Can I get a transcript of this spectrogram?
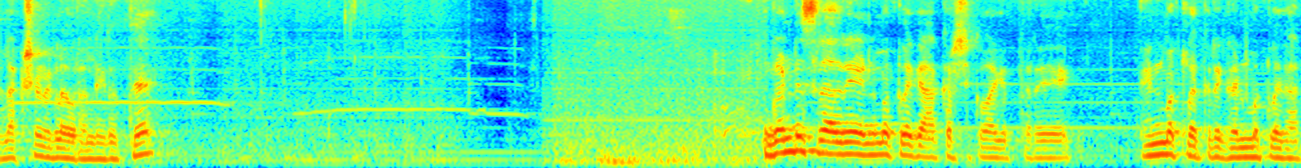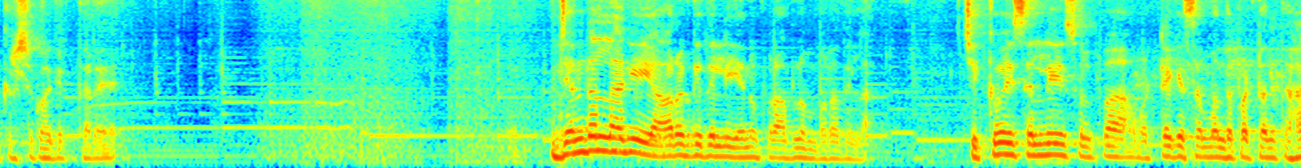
ಲಕ್ಷಣಗಳು ಅವರಲ್ಲಿರುತ್ತೆ. ಗಂಡಸರಾದರೆ ಹೆಣ್ಮಕ್ಳಿಗೆ ಆಕರ್ಷಕವಾಗಿರ್ತಾರೆ ಹೆಣ್ಮಕ್ಳಾದ್ರೆ ಗಂಡು ಮಕ್ಳಿಗೆ ಆಕರ್ಷಕವಾಗಿರ್ತಾರೆ ಆಗಿ ಆರೋಗ್ಯದಲ್ಲಿ ಏನು ಪ್ರಾಬ್ಲಮ್ ಬರೋದಿಲ್ಲ. ಚಿಕ್ಕ ವಯಸ್ಸಲ್ಲಿ ಸ್ವಲ್ಪ ಹೊಟ್ಟೆಗೆ ಸಂಬಂಧಪಟ್ಟಂತಹ,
